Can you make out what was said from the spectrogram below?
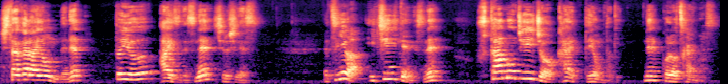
下から読んでねという合図ですね。印です。次は12点ですね。2文字以上返って読む時ねこれを使います。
